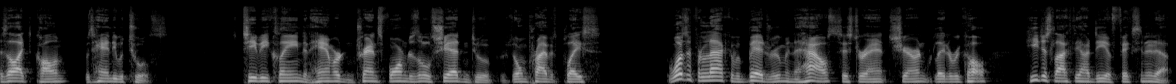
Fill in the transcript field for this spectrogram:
as I like to call him, was handy with tools. So TV cleaned and hammered and transformed his little shed into a, his own private place. It wasn't for lack of a bedroom in the house, Sister Aunt Sharon would later recall. He just liked the idea of fixing it up.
